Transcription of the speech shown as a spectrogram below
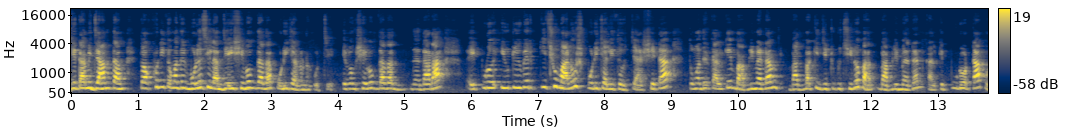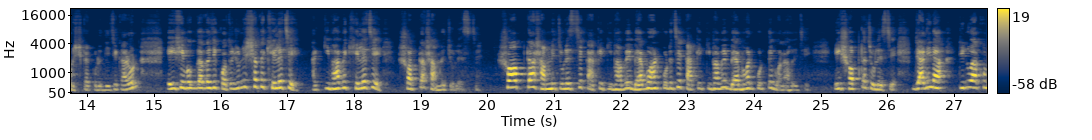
যেটা আমি জানতাম, তখনই তোমাদের বলেছিলাম যে এই সেবক দাদা পরিচালনা করছে এবং সেবক দাদা দ্বারা এই পুরো ইউটিউবের কিছু মানুষ পরিচালিত হচ্ছে। আর সেটা তোমাদের কালকে বাবলি ম্যাডাম, বাদবাকি যেটুকু ছিল বাবলি ম্যাডাম কালকে পুরোটা পরিষ্কার করে দিয়েছে। কারণ এই সেবক দাদা যে কতজনের সাথে খেলেছে আর কীভাবে খেলেছে, সবটা সামনে চলে এসছে। সবটা সামনে চলে এসছে, কাকে কীভাবে ব্যবহার করেছে, কাকে কীভাবে ব্যবহার করতে বলা হয়েছে, এই সবটা চলে এসছে। জানি না টিনু এখন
